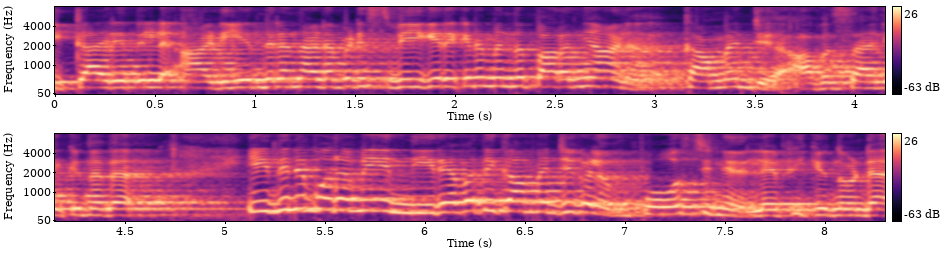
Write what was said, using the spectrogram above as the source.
ഇക്കാര്യത്തിൽ അടിയന്തര നടപടി സ്വീകരിക്കണമെന്ന് പറഞ്ഞാണ് കമന്റ് അവസാനിക്കുന്നത്. ഇതിനു പുറമെ നിരവധി കമന്റുകളും പോസ്റ്റിന് ലഭിക്കുന്നുണ്ട്.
